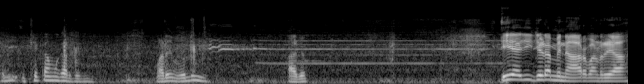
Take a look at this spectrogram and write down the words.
ਭਾਈ ਇੱਥੇ ਕੰਮ ਕਰਦੇ ਨੇ? ਮਾੜੇ ਬੋਲੂ ਆ ਜਾਓ। ਇਹ ਹੈ ਜੀ ਜਿਹੜਾ ਮੀਨਾਰ ਬਣ ਰਿਹਾ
